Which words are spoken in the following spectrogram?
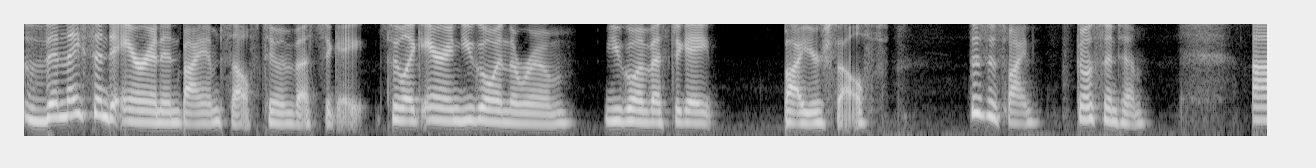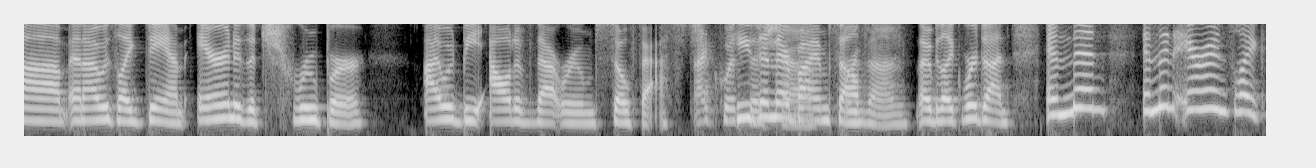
then they send Aaron in by himself to investigate. So like, Aaron, you go in the room, you go investigate by yourself. This is fine. Go send him. Um, and I was like, damn, Aaron is a trooper. I would be out of that room so fast. I quit He's in there show. by himself. We're done. I'd be like, we're done. And then and then Aaron's like,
